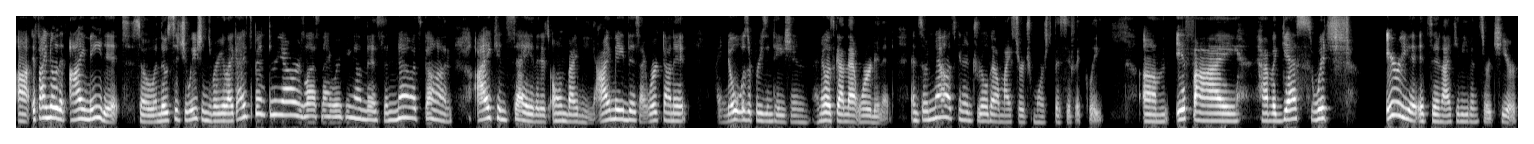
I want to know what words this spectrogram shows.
Uh, if I know that I made it, so in those situations where you're like, I spent three hours last night working on this and now it's gone, I can say that it's owned by me. I made this, I worked on it, I know it was a presentation, I know it's got that word in it. And so now it's going to drill down my search more specifically. Um, if I have a guess which area it's in, I can even search here.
